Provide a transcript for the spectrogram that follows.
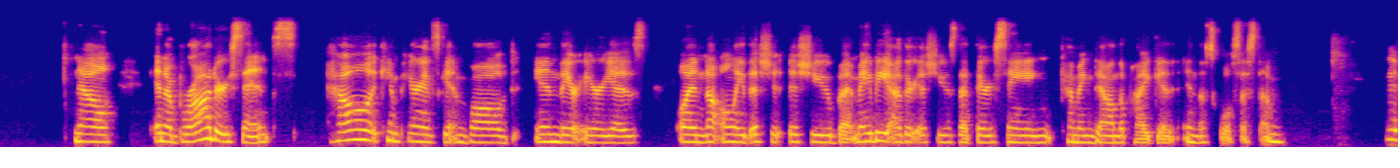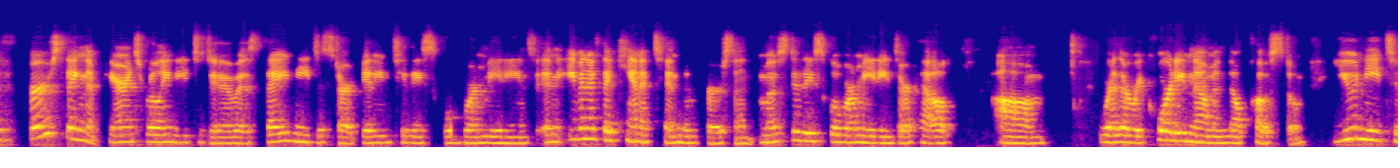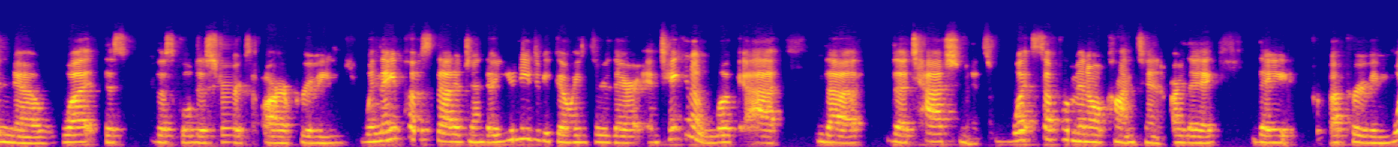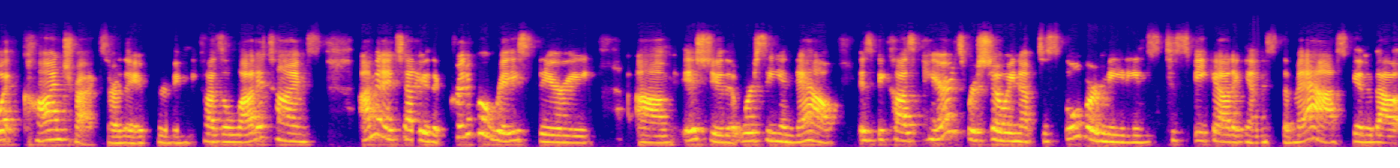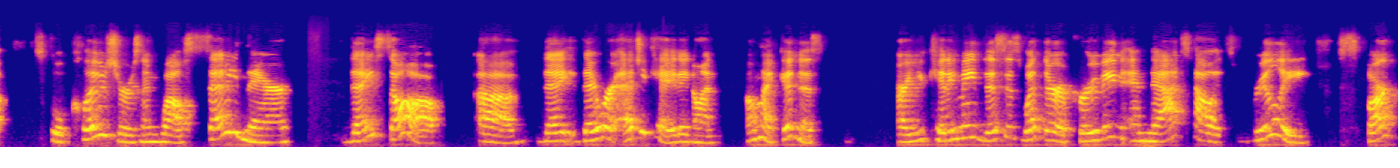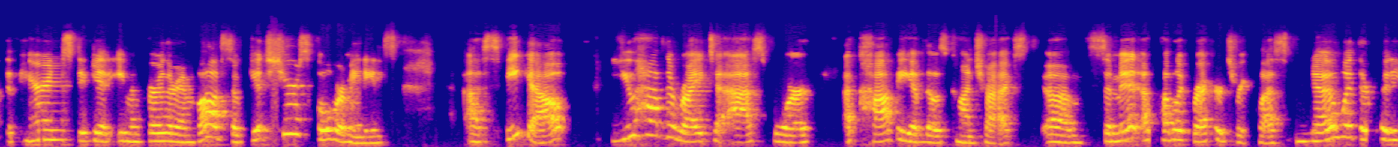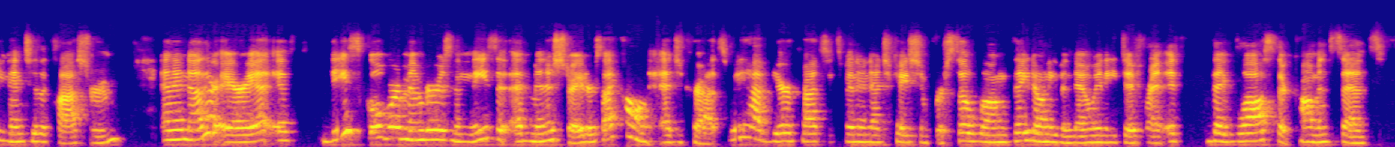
Now in a broader sense how can parents get involved in their areas on not only this issue, but maybe other issues that they're seeing coming down the pike in, in the school system? The first thing that parents really need to do is they need to start getting to these school board meetings. And even if they can't attend in person, most of these school board meetings are held um, where they're recording them and they'll post them. You need to know what this the school districts are approving. When they post that agenda, you need to be going through there and taking a look at the the attachments what supplemental content are they they approving what contracts are they approving because a lot of times i'm going to tell you the critical race theory um, issue that we're seeing now is because parents were showing up to school board meetings to speak out against the mask and about school closures and while sitting there they saw uh, they they were educated on oh my goodness are you kidding me? This is what they're approving. And that's how it's really sparked the parents to get even further involved. So get to your school board meetings, uh, speak out. You have the right to ask for a copy of those contracts, um, submit a public records request, know what they're putting into the classroom. And another area, if these school board members and these administrators, I call them educrats. We have bureaucrats that's been in education for so long, they don't even know any different. If they've lost their common sense.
